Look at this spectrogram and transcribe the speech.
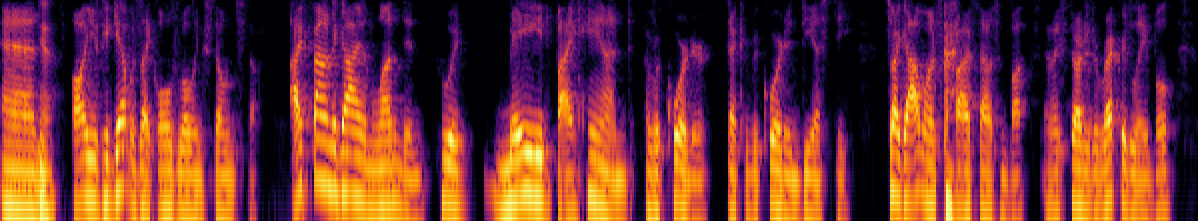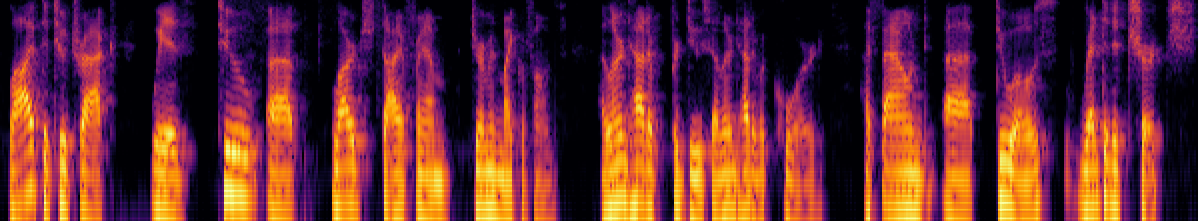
And Yeah. all you could get was like old Rolling Stone stuff. I found a guy in London who had made by hand a recorder that could record in DSD. So I got one for 5,000 bucks and I started a record label, live to two track with two uh, large diaphragm German microphones. I learned how to produce, I learned how to record. I found uh, duos, rented a church,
